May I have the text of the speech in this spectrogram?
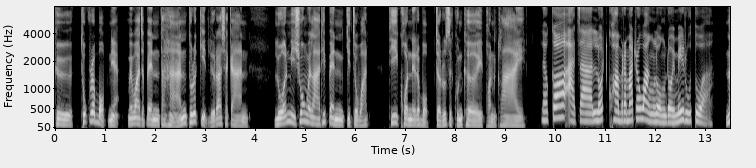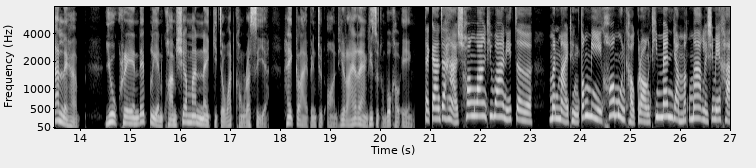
คือทุกระบบเนี่ยไม่ว่าจะเป็นทหารธุรกิจหรือราชการ ล้วนมีช่วงเวลาที่เป็นกิจวัตรที่คนในระบบจะรู้สึกคุ้นเคย ผ่อนคลาย แล้วก็อาจจะลดความระมัดระวังลงโดยไม่รู้ตัว นั่นเลยครับ ยูเครนได้เปลี่ยนความเชื่อมั่นในกิจวัตรของรัสเซีย ให้กลายเป็นจุดอ่อนที่ร้ายแรงที่สุดของพวกเขาเอง แต่การจะหาช่องว่างที่ว่านี้เจอ มันหมายถึงต้องมีข้อมูลข่าวกรองที่แม่นยำมาก ๆ เลยใช่ไหมคะ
